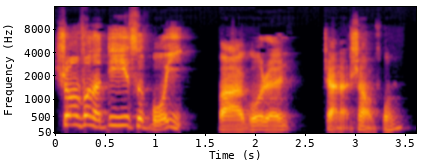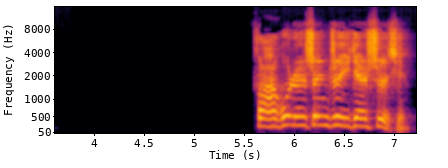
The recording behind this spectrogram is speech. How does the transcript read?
双方的第一次博弈，法国人占了上风。法国人深知一件事情：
